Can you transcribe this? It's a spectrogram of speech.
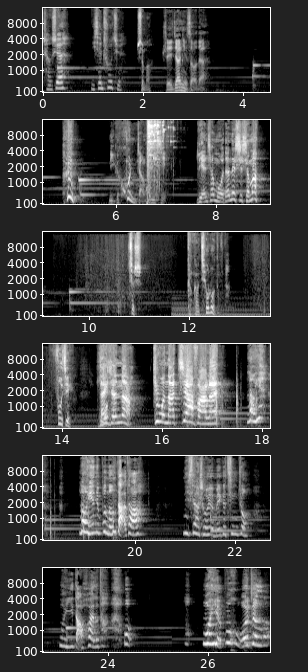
长轩，你先出去。什么？谁叫你走的？哼！你个混账东西，脸上抹的那是什么？这是刚刚秋露弄的。父亲，来人呐！给我拿家法来！老爷。老爷，你不能打他，你下手也没个轻重，万一打坏了他，我我我也不活着了。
